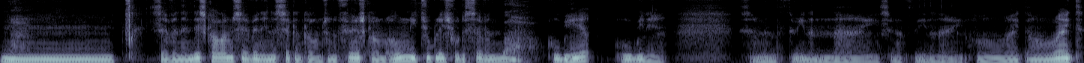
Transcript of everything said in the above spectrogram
Hmm, 7 in this column, 7 in the second column. So in the first column, only two places for the 7. Could be here, could be there. 7, 3, and 9. 7, 3, and 9. Alright, alright.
